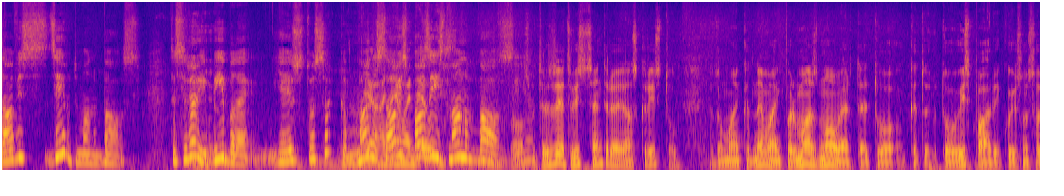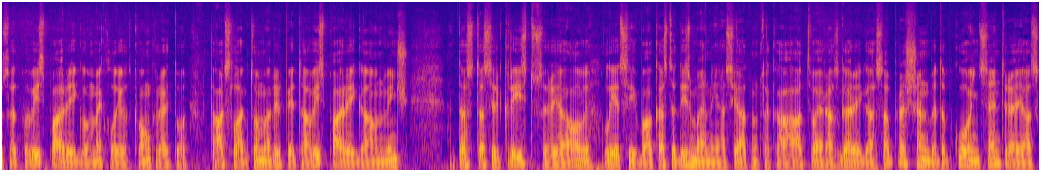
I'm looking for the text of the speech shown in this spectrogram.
savis dzird manu balsi. Tas ir arī Bībelē. Jēzus to saka. Mani savis pazīst manu balsi. balsi bet redziet, viss centrējās Kristū. Es domāju, ka nevajag par maz novērtēt to, to vispārīgo, ko jūs nosaucāt par vispārīgo, meklējot konkrēto. Tā atslēga tomēr ir pie tā vispārīgā, un viņš, tas, tas ir Kristus arī Alvi liecībā. Kas tad izmainījās? Jā, nu, tā kā atvērās garīgā saprašana, bet ap ko viņi centrējās,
